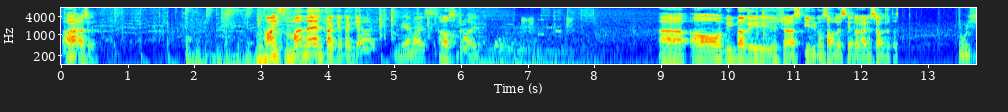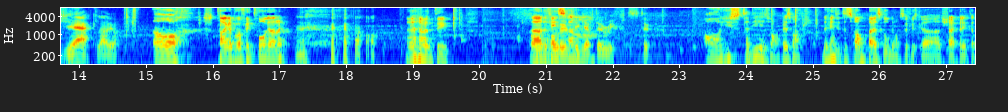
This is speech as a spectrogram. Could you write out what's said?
Ja, här alltså. Nice mannen, tackar tackar! Nice. Asbra ju. Eh, Ja, vi behöver ju köra Speedy Gonzales hela vägen söderut. Alltså. Åh oh, jäklar ja. Åh, taggad på att vara flyttfågel eller? Men typ. Eh, det Håll finns utkik en... efter rifts typ. Ja, just det. Det är smart. Det är smart. Det finns lite svampar i skogen också. Vi ska käka lite.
